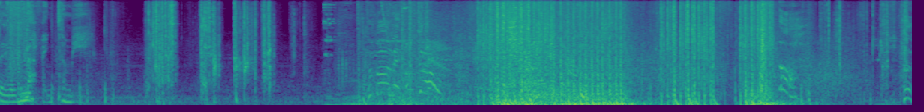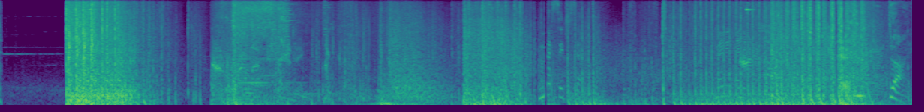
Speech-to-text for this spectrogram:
They're nothing to me. Come on, let's go. Message sent. Many enemies. Die.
